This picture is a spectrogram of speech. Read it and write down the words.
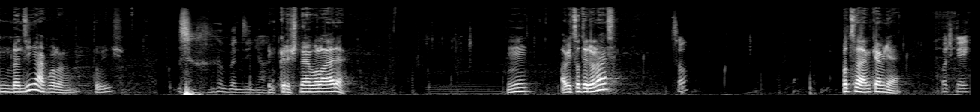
Benzíňák, vole, no, to víš. Benzíňák. Kršné, vole, jede. Hm, a víš, co ty dones? Co? Pojď sem ke mně. Počkej.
